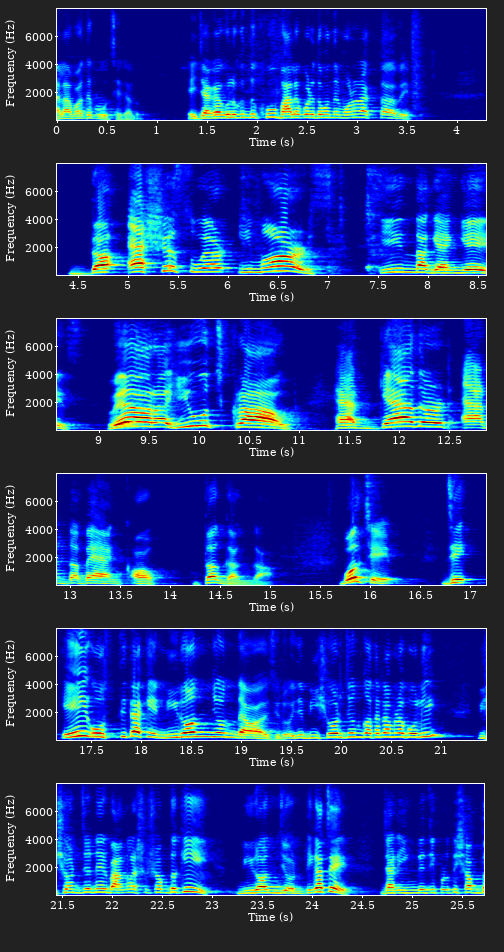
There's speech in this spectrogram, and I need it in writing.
এলাহাবাদে পৌঁছে গেল এই জায়গাগুলো কিন্তু খুব ভালো করে তোমাদের মনে রাখতে হবে। The ashes were immersed in the Ganges were a huge crowd had gathered at the bank of the Ganga বলছে যে, এই অস্থিটাকে নিরঞ্জন দেওয়া হয়েছিল। ওই যে বিসর্জন কথাটা আমরা বলি, বিসর্জনের বাংলা সুশব্দ কি? নিরঞ্জন, ঠিক আছে? যার ইংরেজি প্রতিশব্দ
